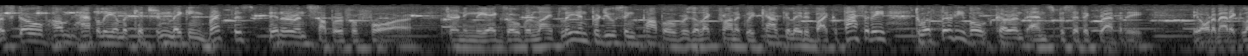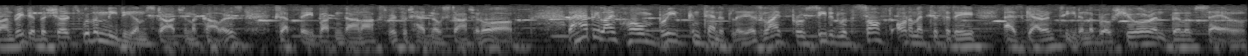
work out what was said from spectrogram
The stove hummed happily in the kitchen, making breakfast, dinner, and supper for four, turning the eggs over lightly and producing popovers electronically calculated by capacity to a 30 volt current and specific gravity. The automatic laundry did the shirts with a medium starch in the collars, except the button down Oxfords, which had no starch at all. The Happy Life home breathed contentedly as life proceeded with soft automaticity as guaranteed in the brochure and bill of sale.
